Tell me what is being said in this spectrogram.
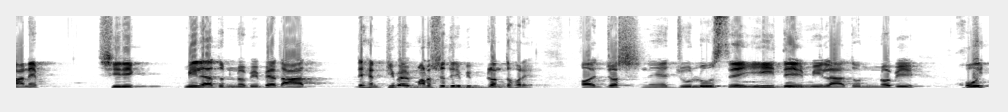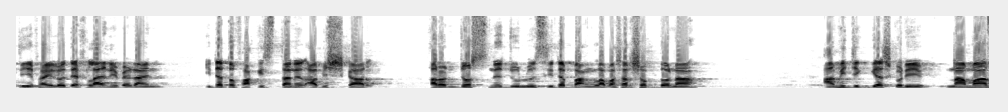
মানে শিরিক, মিলাদুন নবী, বেদাত। দেখেন কীভাবে মানুষ যদি বিভ্রান্ত করে। জশ্নে জুলুসে ঈদে মিলাদুন নবী হইতে ফাইল দেখলাই নি বেড়াইন। এটা তো পাকিস্তানের আবিষ্কার। কারণ জশ্নে জুলুস, এটা বাংলা ভাষার শব্দ না। আমি জিজ্ঞেস করি, নামাজ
